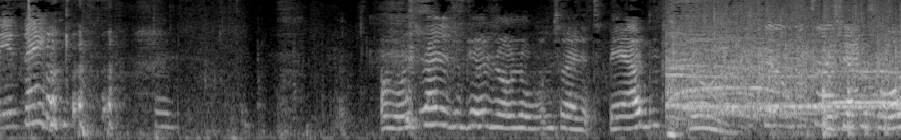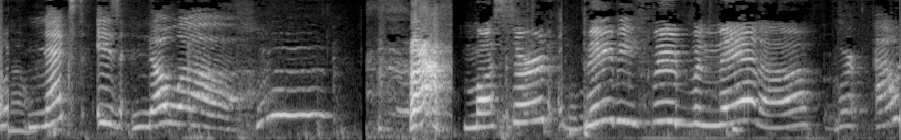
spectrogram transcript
What do you think? on one side it's good, and on the one side it's bad. Does she have to swallow it? No. Next is Noah. Mustard, baby food banana. We're out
